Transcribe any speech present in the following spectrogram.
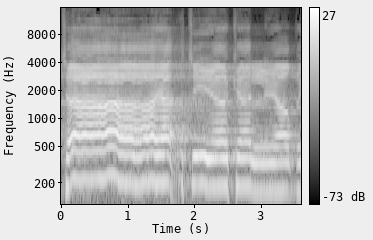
حتى يأتيك اليقين.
